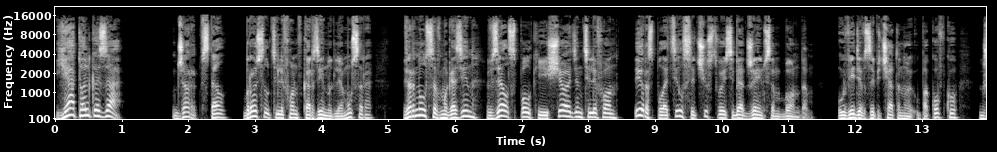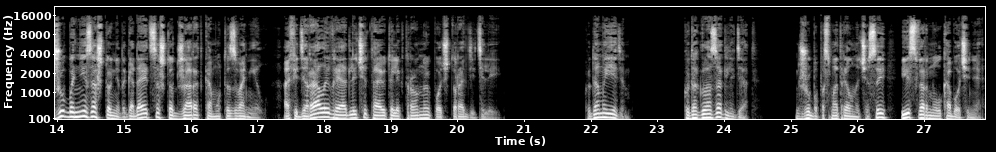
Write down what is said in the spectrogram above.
Я только за». Джаред встал, бросил телефон в корзину для мусора, Вернулся в магазин, взял с полки еще один телефон и расплатился, чувствуя себя Джеймсом Бондом. Увидев запечатанную упаковку, Джуба ни за что не догадается, что Джаред кому-то звонил, а федералы вряд ли читают электронную почту родителей. «Куда мы едем? Куда глаза глядят?» Джуба посмотрел на часы и свернул к обочине.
